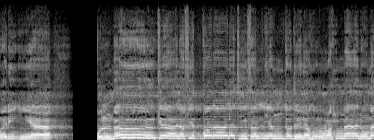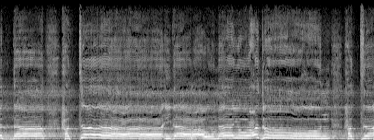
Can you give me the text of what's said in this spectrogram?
ورئيا. قل من كان في الضلالة فليمدد له الرحمن مدا حتى إذا رأوا ما يوعدون حتى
